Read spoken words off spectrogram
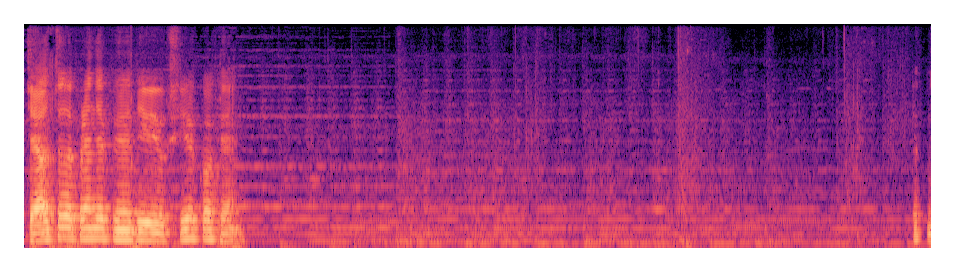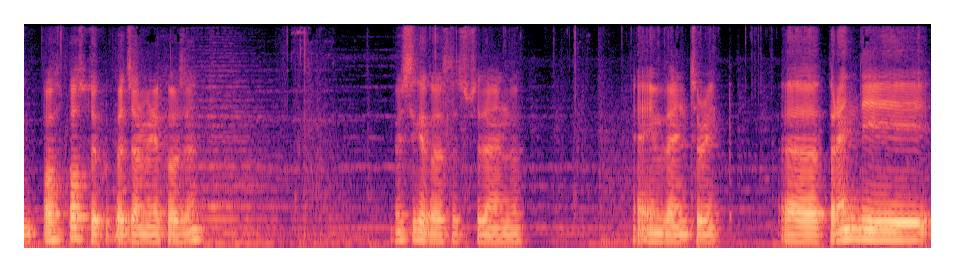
C'è altro da prendere prima di uscire qua che... Posso equipaggiarmi le cose? Vedi che cosa sta succedendo. Eh, inventory. Uh, prendi...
